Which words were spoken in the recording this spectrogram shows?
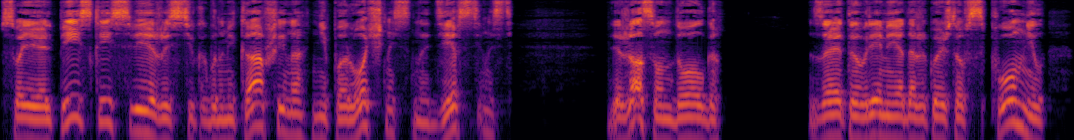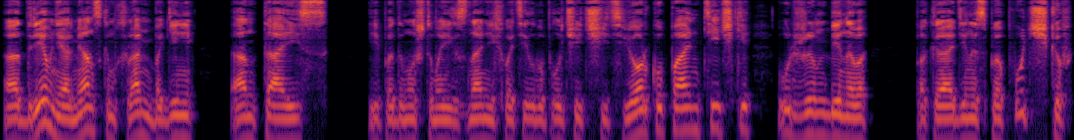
своей альпийской свежестью, как бы намекавший на непорочность, на девственность. Держался он долго. За это время я даже кое-что вспомнил о древнеармянском храме богини Антаис и подумал, что моих знаний хватило бы получить четверку по античке у Джимбинова, пока один из попутчиков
